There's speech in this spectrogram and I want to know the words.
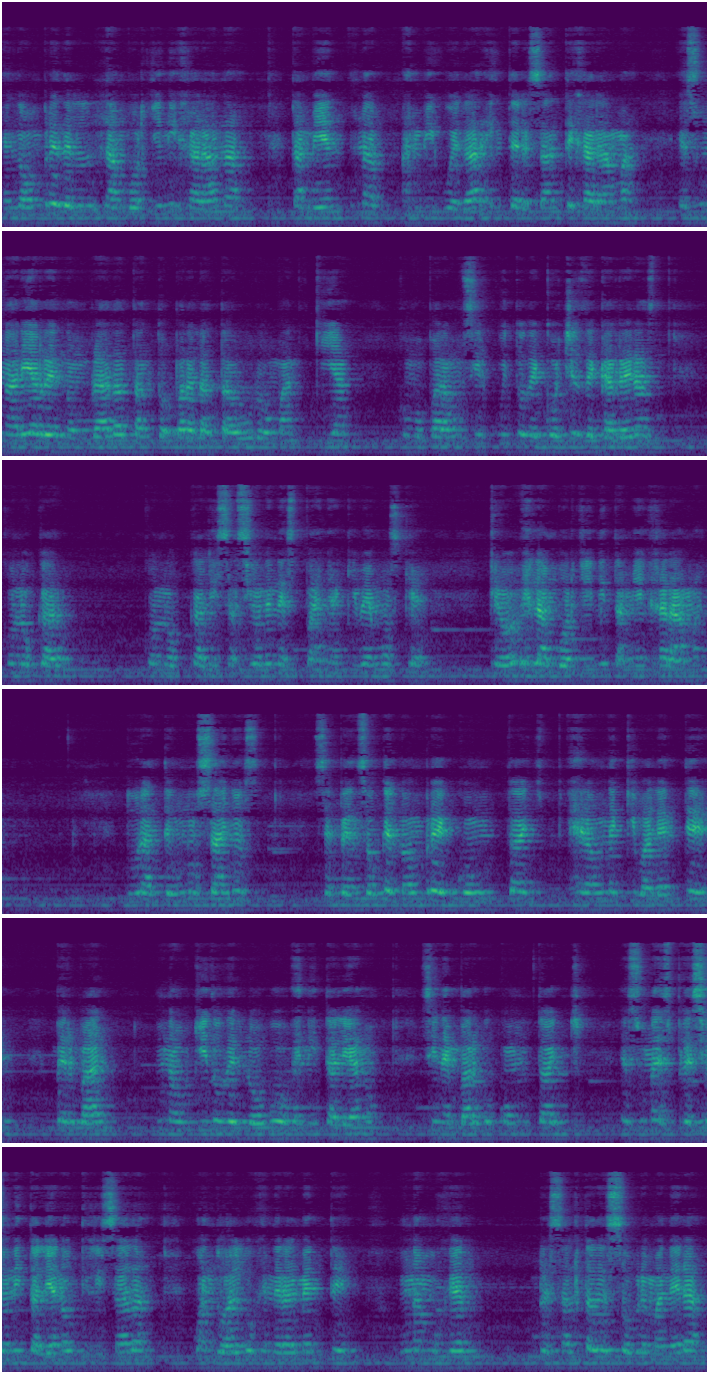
El nombre del Lamborghini Jarana También una ambigüedad interesante, Jarama es un área renombrada tanto para la tauromaquia como para un circuito de coches de carreras con, con localización en España. Aquí vemos que, que el Lamborghini también Jarama. Durante unos años se pensó que el nombre Countach era un equivalente verbal, un aullido del lobo en italiano. Sin embargo, Countach es una expresión italiana utilizada cuando algo generalmente una mujer resalta de sobremanera.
